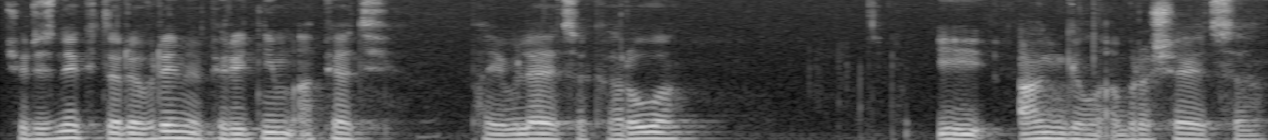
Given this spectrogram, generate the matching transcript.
Через некоторое время перед ним опять появляется корова, и ангел обращается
